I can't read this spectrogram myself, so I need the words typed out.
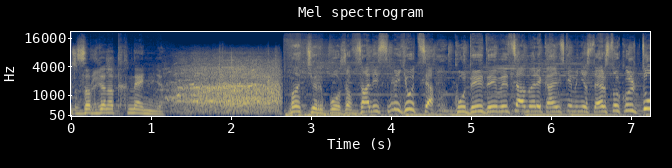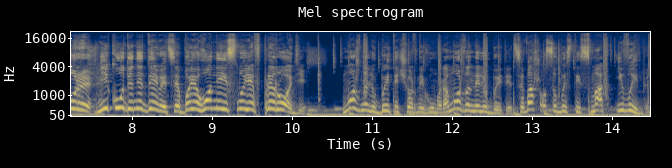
Задля натхнення. Матір Божа, в залі сміються. Куди дивиться американське міністерство культури? Нікуди не дивиться, бо його не існує в природі. Можна любити чорний гумор, а можна не любити. Це ваш особистий смак і вибір.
